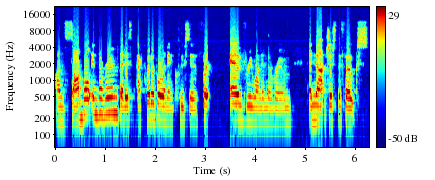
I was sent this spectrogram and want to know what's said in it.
ensemble in the room that is equitable and inclusive for everyone in the room and not just the folks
